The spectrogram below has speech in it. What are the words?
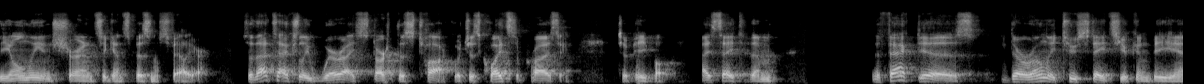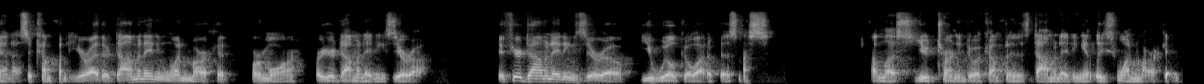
the only insurance against business failure. So that's actually where I start this talk, which is quite surprising to people. I say to them, the fact is, there are only two states you can be in as a company. You're either dominating one market or more, or you're dominating zero. If you're dominating zero, you will go out of business unless you turn into a company that's dominating at least one market.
